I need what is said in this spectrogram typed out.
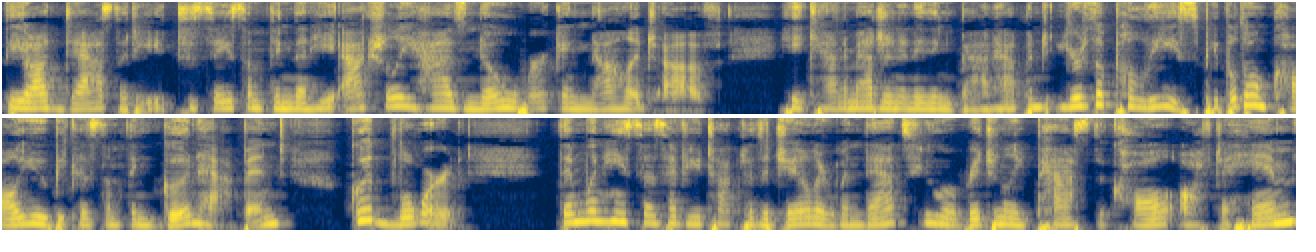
The audacity to say something that he actually has no working knowledge of. He can't imagine anything bad happened. You're the police. People don't call you because something good happened. Good lord. Then when he says, Have you talked to the jailer? When that's who originally passed the call off to him,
